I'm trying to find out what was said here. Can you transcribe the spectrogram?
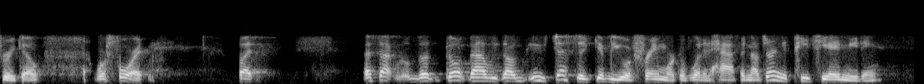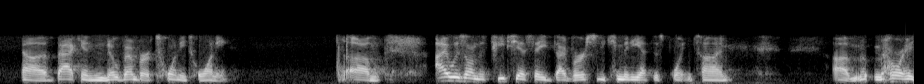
Torrico, were for it. But that's not go, now, just to give you a framework of what had happened. Now, during a PTA meeting uh, back in November of 2020, um, I was on the PTSA diversity committee at this point in time. Um, Jorge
